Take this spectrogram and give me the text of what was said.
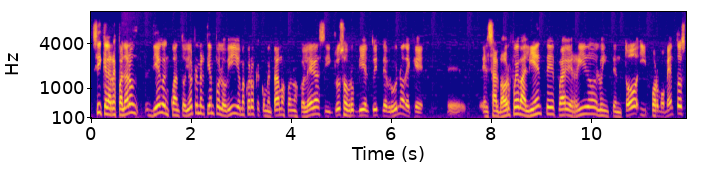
Sí, que la respaldaron, Diego, en cuanto yo el primer tiempo lo vi, yo me acuerdo que comentábamos con los colegas, incluso vi el tuit de Bruno de que eh, El Salvador fue valiente, fue aguerrido, lo intentó y por momentos,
